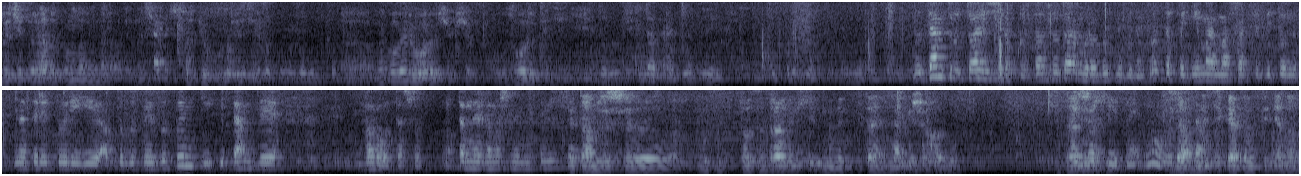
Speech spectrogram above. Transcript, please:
до четверга до комунальної наради. Значить, поспілкуйтеся з е, Миколою Григоровичем, щоб узгодити ці дії. Добре. Ну там тротуар, ще раз кажу, там тротуар ми робити не будемо. Просто піднімаємо асфальтобетон на території автобусної зупинки і там, де ворота, що ну там, мабуть, машини не І заїжджають. там же ж е, ну, це- то центральний вхід, мене питання. А пішохідний? Центральний вхід. Пішохідний. Ну, Да, там. мені цікаво, там підняти треба.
